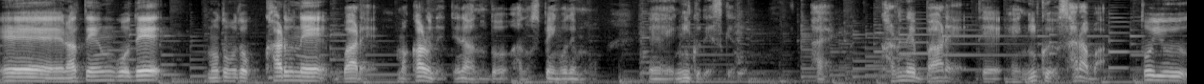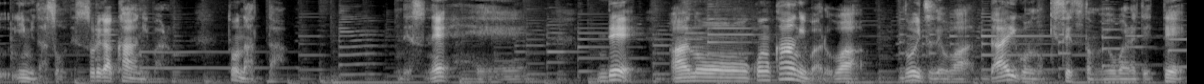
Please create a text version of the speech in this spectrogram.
えー、ラテン語でもともとカルネバレ、まあ、カルネってね、あのどあのスペイン語でも、えー、肉ですけど、はい。カルネバレで、えー、肉よさらばという意味だそうです。それがカーニバルとなったですね。で、あのー、このカーニバルは、ドイツでは第5の季節とも呼ばれてて、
